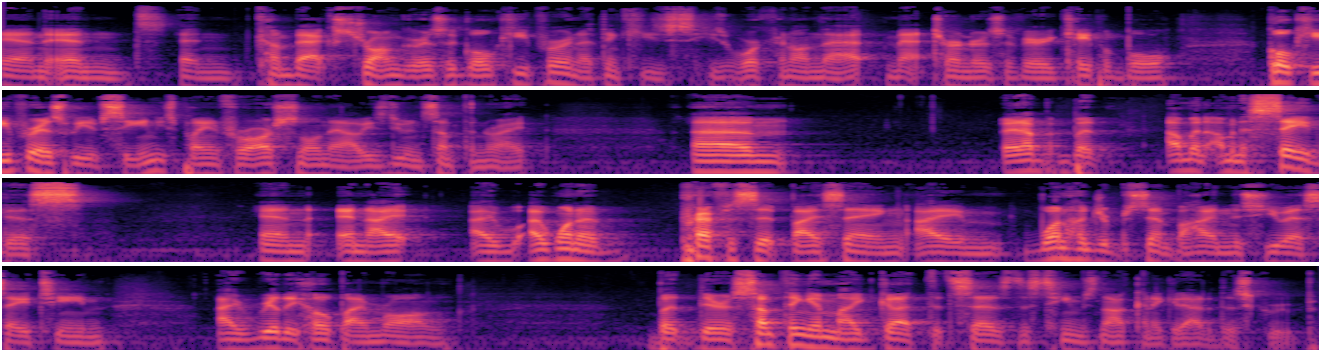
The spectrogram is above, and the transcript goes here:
and and and come back stronger as a goalkeeper. And I think he's he's working on that. Matt Turner is a very capable goalkeeper, as we have seen. He's playing for Arsenal now. He's doing something right. Um, but I, but I'm gonna I'm gonna say this, and and I I, I want to preface it by saying I'm 100% behind this USA team. I really hope I'm wrong, but there's something in my gut that says this team's not going to get out of this group.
